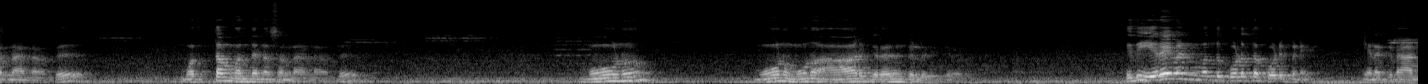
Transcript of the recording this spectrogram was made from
சொன்னான்னா வந்து மொத்தம் வந்து என்ன சொன்னான்னா வந்து மூணு மூணு மூணு ஆறு கிரகங்கள் இருக்கிறது. இது இறைவன் வந்து கொடுத்த கொடுப்பினை. எனக்கு நான்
